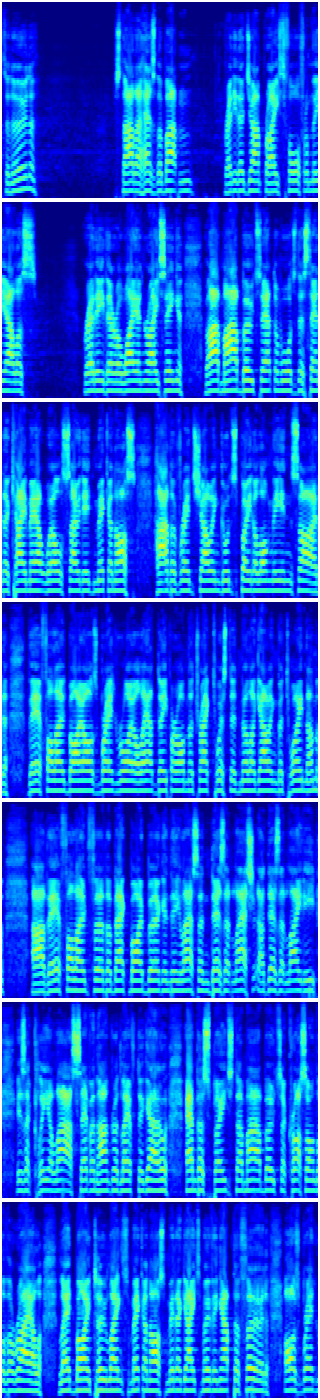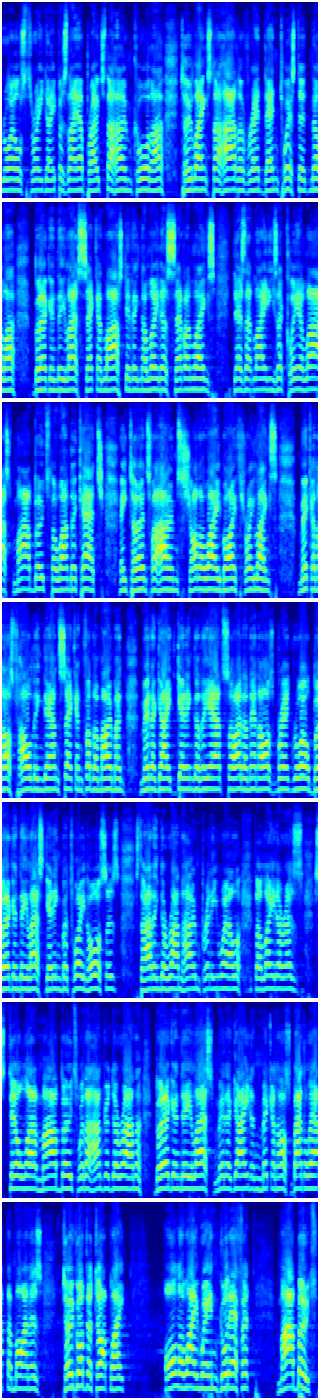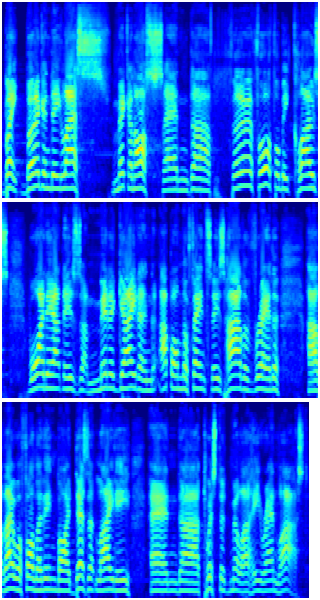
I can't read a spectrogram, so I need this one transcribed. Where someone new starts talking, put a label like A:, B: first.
A: afternoon. Starter has the button. Ready to jump race. Four from the Alice. Ready, they're away and racing. Uh, Mar Boots out towards the centre came out well. So did Mykonos. Heart of Red showing good speed along the inside. They're followed by Osbred Royal out deeper on the track. Twisted Miller going between them. Uh, they're followed further back by Burgundy Lass and Desert Lash. Uh, Desert Lady is a clear last. 700 left to go. And the speedster Mar Boots across onto the rail. Led by two lengths. Mykonos Mitigate's moving up to third. Osbred Royals three deep as they approach the home corner. Two lengths to Heart of Red, then Twisted Miller. Burgundy Lass, second last, giving the leader seven lengths. Desert Ladies a clear last. Mar Boots the one to catch. He turns for Holmes, shot away by three lengths. Mykonos holding down second for the moment. Mitigate getting to the outside, and then Osbred Royal Burgundy Lass getting between horses, starting to run home pretty well. The leader is still uh, Mar Boots with a hundred to run. Burgundy Lass, Mitigate and Mykonos battle out the minors. Too good the top weight. All the way win. Good effort. Mar Boots beat Burgundy Lass, Mykonos, and uh, third, fourth will be close. Wide out is uh, Mitigate, and up on the fence is Heart of Red. Uh, they were followed in by Desert Lady and uh, Twisted Miller. He ran last.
